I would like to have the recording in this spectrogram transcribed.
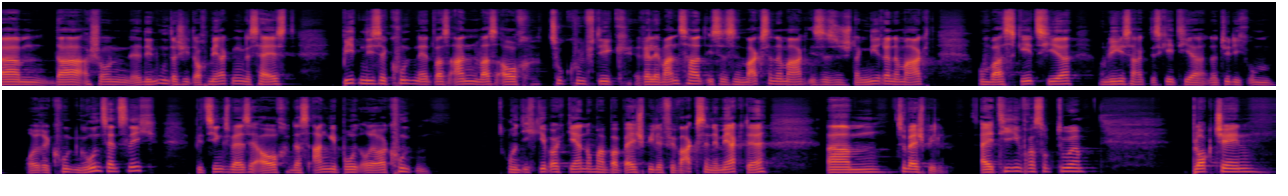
ähm, da schon den Unterschied auch merken. Das heißt, bieten diese Kunden etwas an, was auch zukünftig Relevanz hat? Ist es ein wachsender Markt? Ist es ein stagnierender Markt? Um was geht's hier? Und wie gesagt, es geht hier natürlich um eure Kunden grundsätzlich, beziehungsweise auch das Angebot eurer Kunden. Und ich gebe euch gerne noch mal ein paar Beispiele für wachsende Märkte. Ähm, zum Beispiel IT-Infrastruktur, Blockchain,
